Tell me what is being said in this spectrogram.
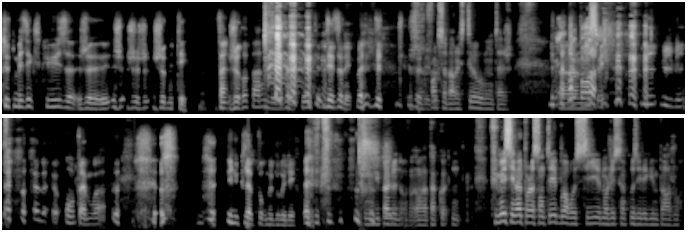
toutes mes excuses, je, je, je, je, je me tais. Enfin, je reparle, mais désolé. Je crois que ça va rester au montage. Oui, Euh, je pense, oui. Oui, oui, oui. Honte à moi. Une clope pour me brûler. N'oublie pas le nom. On va pas Fumer, c'est mal pour la santé. Boire aussi. Manger 5 fruits et légumes par jour.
